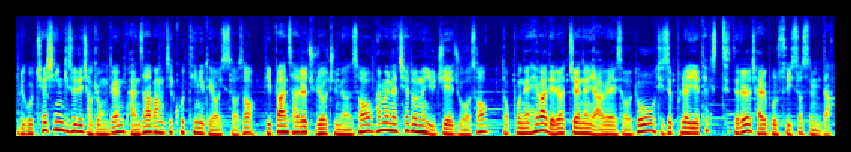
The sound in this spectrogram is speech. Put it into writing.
그리고 최신 기술이 적용된 반사 방지 코팅이 되어 있어서 빛 반사를 줄여주면서 화면의 채도는 유지해 주어서 덕분에 해가 내려쬐는 야외에서도 디스플레이의 텍스트들을 잘 볼 수 있었습니다.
